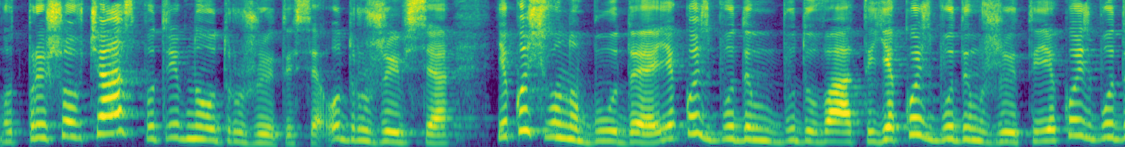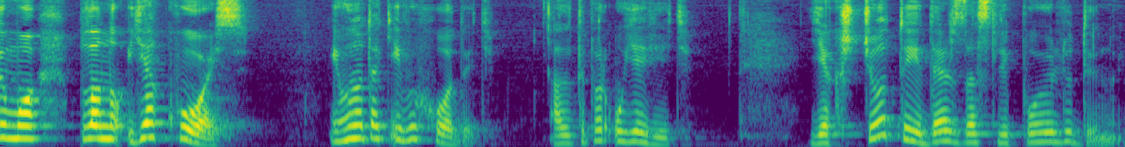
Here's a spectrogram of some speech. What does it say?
От прийшов час, потрібно одружитися, одружився. Якось воно буде, якось будемо будувати, якось будемо жити, якось будемо планувати. Якось. І воно так і виходить. Але тепер уявіть, якщо ти йдеш за сліпою людиною,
